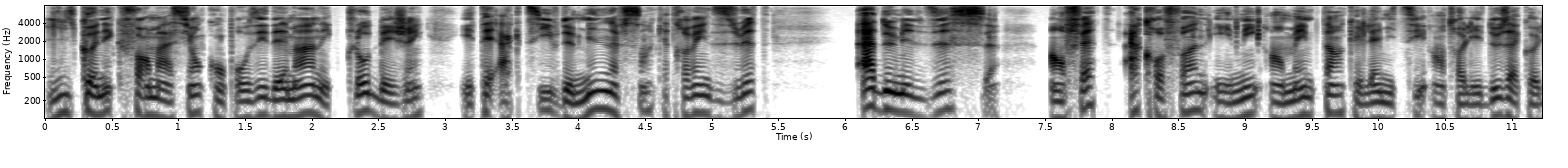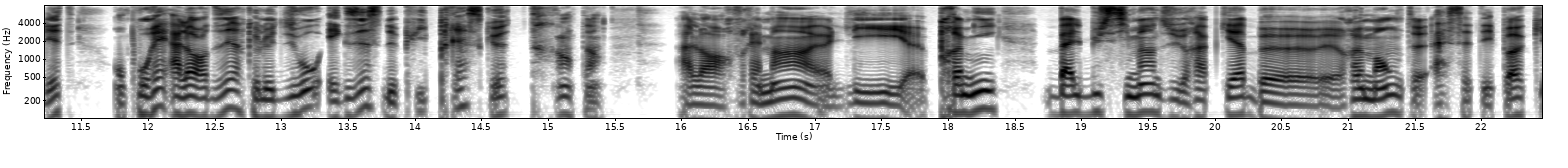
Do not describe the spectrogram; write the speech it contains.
L'iconique formation composée d'Eman et Claude Bégin était active de 1998 à 2010. En fait, Acrophone est né en même temps que l'amitié entre les deux acolytes. On pourrait alors dire que le duo existe depuis presque 30 ans. Alors vraiment, euh, les euh, premiers balbutiements du rap keb euh, remontent à cette époque,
